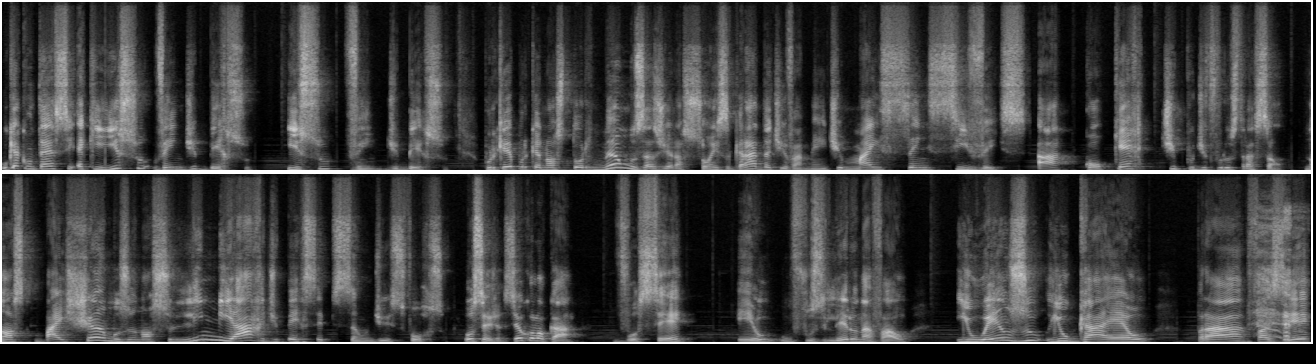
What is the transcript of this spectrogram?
o que acontece é que isso vem de berço. Isso vem de berço. Por quê? Porque nós tornamos as gerações gradativamente mais sensíveis a qualquer tipo de frustração. Nós baixamos o nosso limiar de percepção de esforço. Ou seja, se eu colocar você, eu, um fuzileiro naval, e o Enzo e o Gael para fazer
